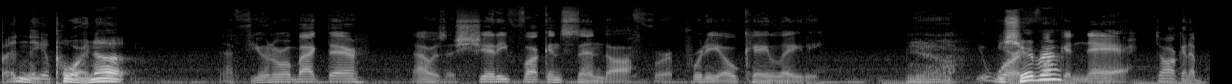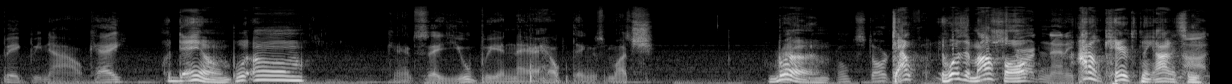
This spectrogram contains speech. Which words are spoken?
But that nigga pouring up. That funeral back there, that was a shitty fucking send-off for a pretty okay lady. Yeah. You weren't sure, bro? fucking there. Talking to Bigby now, okay? Well damn. But, um Can't say you being there helped things much. bruh. Don't start That, it wasn't my fault. I don't care to think honestly. Not.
